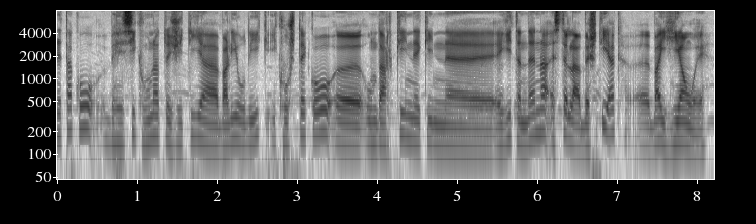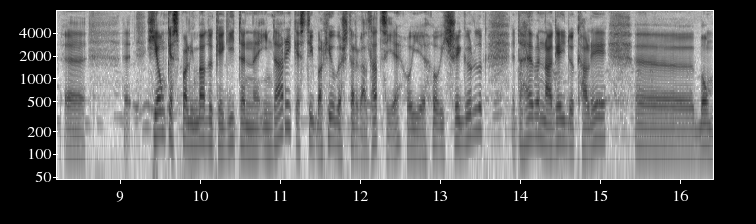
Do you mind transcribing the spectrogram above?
Netako behezik hunat jitia baliodik ikusteko uh, undarkinekin egiten dena, ez dela bestiak, uh, bai hiaue. Uh, Hionk ez balin baduk egiten indarik, ez dik balio bester galtatzi, eh? hoi, hoi segurduk, eta heben nageidu kale, uh, bon,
